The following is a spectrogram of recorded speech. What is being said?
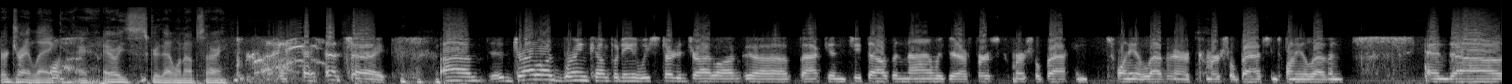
or Dry Leg? Oh. I, I always screw that one up. Sorry. That's all right. Um, Draai Laag Brewing Company. We started Draai Laag uh, back in 2009. We did our first commercial back in 2011, or commercial batch in 2011. And uh,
